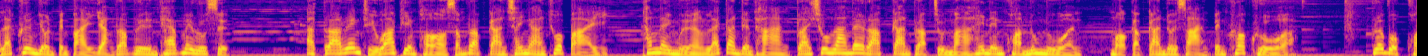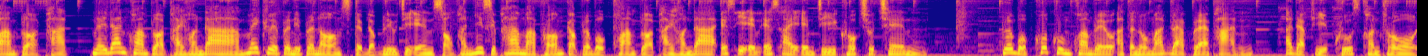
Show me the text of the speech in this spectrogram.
และเครื่องยนต์เป็นไปอย่างราบรื่นแทบไม่รู้สึก อัตราเร่งถือว่าเพียงพอสำหรับการใช้งานทั่วไป ทั้งในเมืองและการเดินทางปลายช่วงล่างได้รับการปรับจูนมาให้เน้นความนุ่มนวล เหมาะกับการโดยสารเป็นครอบครัว ระบบความปลอดภัยในด้านความปลอดภัย Honda ไม่เคยประนีประนอม Step WGN 2025 มาพร้อมกับระบบความปลอดภัย Honda SEN SING ครบชุดเช่น ระบบควบคุมความเร็วอัตโนมัติแบบแปรผัน Adaptive Cruise Control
